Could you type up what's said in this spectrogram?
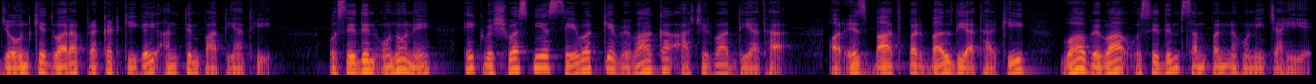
जो उनके द्वारा प्रकट की गई अंतिम पातियाँ थी। उसी दिन उन्होंने एक विश्वसनीय सेवक के विवाह का आशीर्वाद दिया था और इस बात पर बल दिया था कि वह विवाह उसी दिन संपन्न होनी चाहिए।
